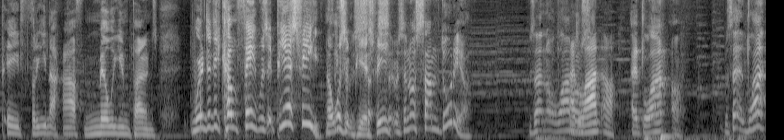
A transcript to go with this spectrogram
paid three and a half million pounds. Where did he come from? Was it PSV? No, it wasn't was, PSV. Was it not Sampdoria? Was that not Lammers? Atlanta. Atlanta. Was it Atlanta?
